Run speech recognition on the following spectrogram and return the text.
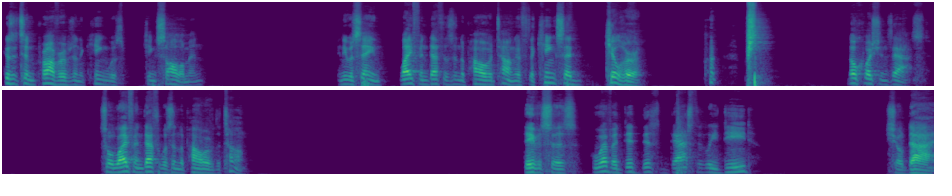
because it's in Proverbs, and the king was King Solomon. And he was saying, life and death is in the power of a tongue. If the king said, kill her, no questions asked. So life and death was in the power of the tongue. David says, Whoever did this dastardly deed shall die.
